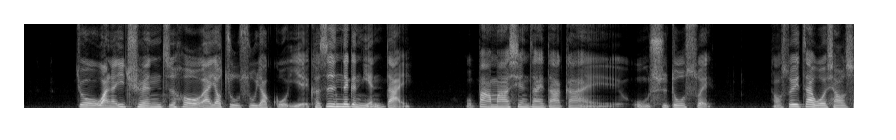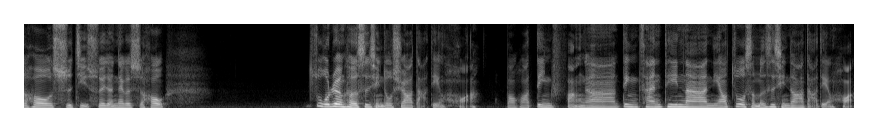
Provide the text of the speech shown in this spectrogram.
就玩了一圈之后，哎，要住宿要过夜。可是那个年代，我爸妈现在大概五十多岁，哦，所以在我小时候十几岁的那个时候。做任何事情都需要打电话，包括订房啊、订餐厅啊，你要做什么事情都要打电话。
